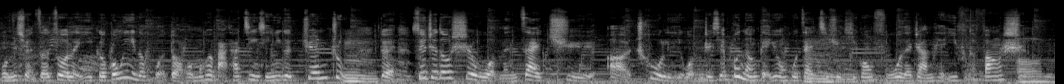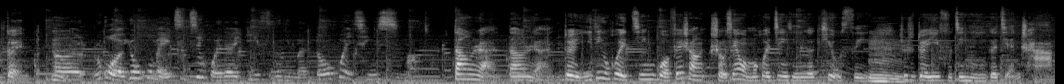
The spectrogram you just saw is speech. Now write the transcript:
我们选择做了一个公益的活动，我们会把它进行一个捐助。嗯。对，所以这都是我们在去呃处理我们这些不能给用户再继续提供服务的这样的一些衣服的方式。对。呃，如果用户每一次寄回的衣服，你们都会清洗吗？当然，当然，对，一定会经过非常。首先，我们会进行一个 QC，嗯就是对衣服进行一个检查，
